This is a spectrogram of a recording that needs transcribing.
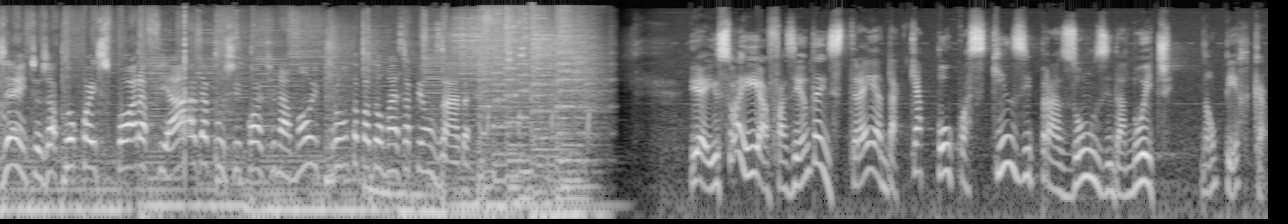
Gente, eu já tô com a espora afiada, com o chicote na mão e pronta para domar essa peãozada. E é isso aí, a Fazenda estreia daqui a pouco, às 15 para as 11 da noite. Não perca!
